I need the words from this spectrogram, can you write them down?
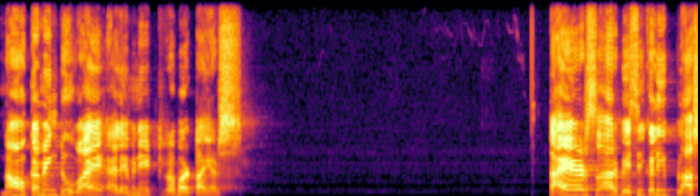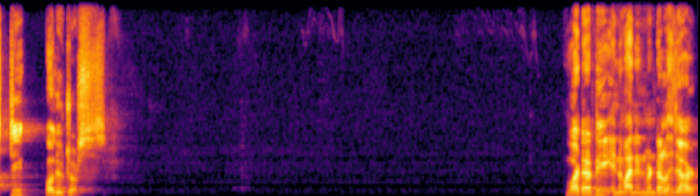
Now, coming to why eliminate rubber tires. Tires are basically plastic polluters. What are the environmental hazard?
